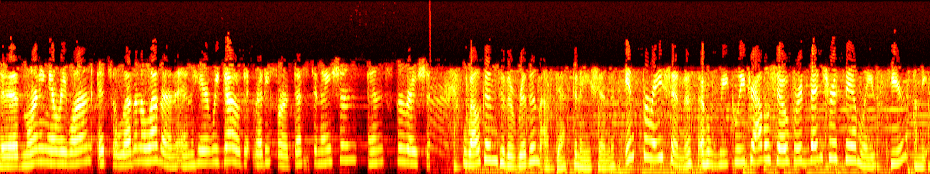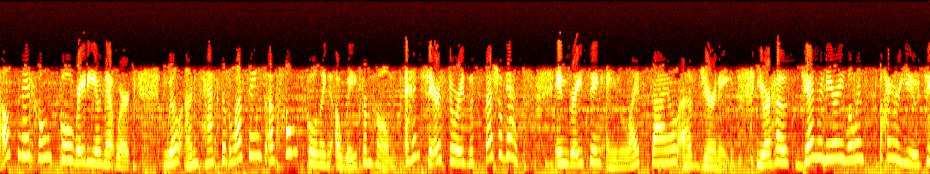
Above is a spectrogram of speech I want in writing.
Good morning, everyone. It's 11:11, and here we go. Get ready for a destination inspiration. Welcome to the Rhythm of Destination Inspiration, a weekly travel show for adventurous families here on the Ultimate Homeschool Radio Network. We'll unpack the blessings of homeschooling away from home and share stories with special guests embracing a lifestyle of journey. Your host, Jen Ranieri, will inspire you to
